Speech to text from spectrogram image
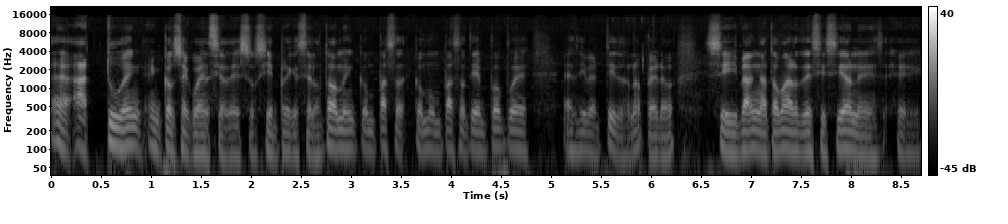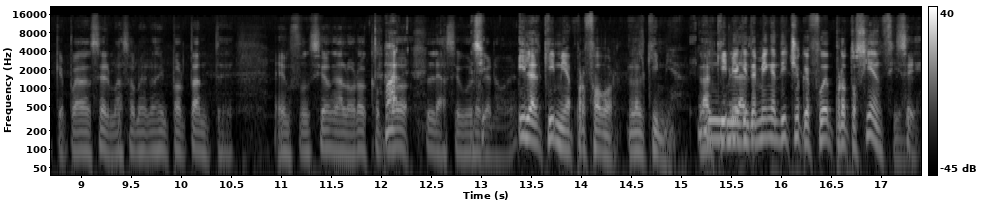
eh, actúen en consecuencia de eso, siempre que se lo tomen con pasa- como un pasatiempo, pues es divertido, ¿no? Pero si van a tomar decisiones eh, que puedan ser más o menos importantes en función al horóscopo, Ah, le aseguro Sí, que no. ¿eh? Y la alquimia, por favor, la alquimia. La alquimia La- que también han dicho que fue protociencia. Sí,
